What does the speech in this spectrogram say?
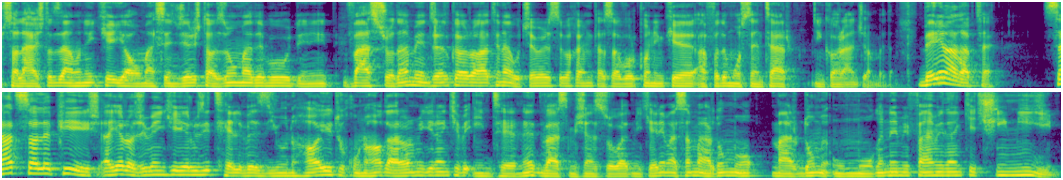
سال 80 زمانی که یا مسنجرش تازه اومده بود یعنی وصل شدن به اینترنت کار راحتی نبود. چه برسه بخوایم تصور کنیم که افراد مسنتر این کار انجام بدن. بریم عقبتر. صد سال پیش اگر راجع به اینکه یه روزی تلویزیون هایی تو خونه ها قرار می‌گیرن که به اینترنت وصل میشن صحبت می‌کردیم اصلا مردم مو- مردم اون موقع نمیفهمیدن که چی میگیم.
